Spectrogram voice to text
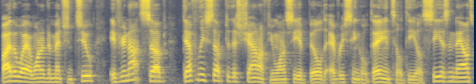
By the way, I wanted to mention too, if you're not subbed, definitely sub to this channel if you want to see a build every single day until DLC is announced.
